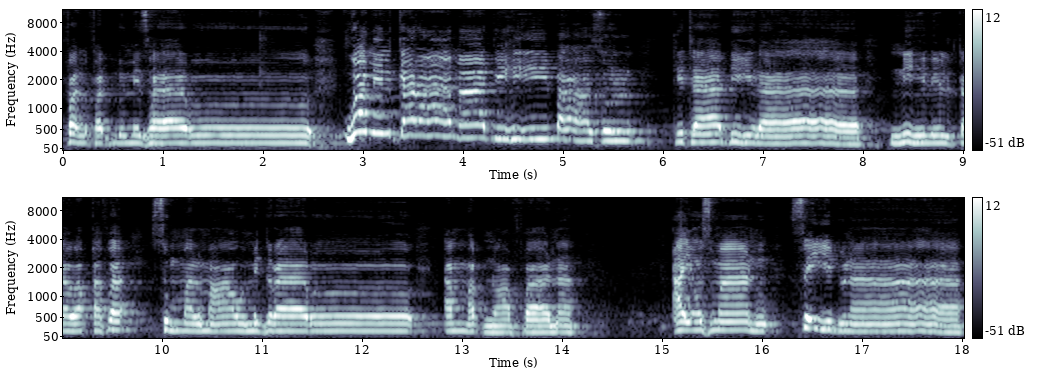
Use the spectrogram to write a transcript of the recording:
فالفضل مزهار. ومن كراماته بعث الكتاب لا نيل التوقف ثم الماء مدرار. أما ابن عفان أي عثمان سيدنا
